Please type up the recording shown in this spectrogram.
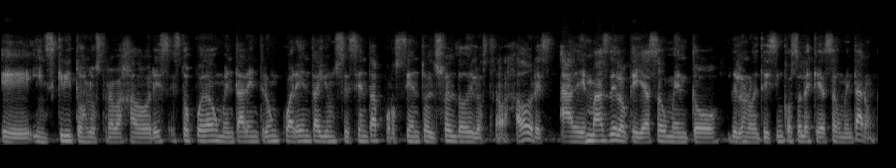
eh, inscritos los trabajadores, esto puede aumentar entre un 40 y un 60% el sueldo de los trabajadores, además de lo que ya se aumentó, de los 95 soles que ya se aumentaron.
